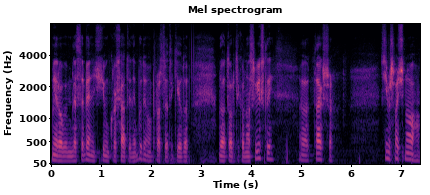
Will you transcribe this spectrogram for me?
ми робимо для себе, нічим украшати не будемо, просто такі два тортики у нас вийшли. Так що, всім смачного.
